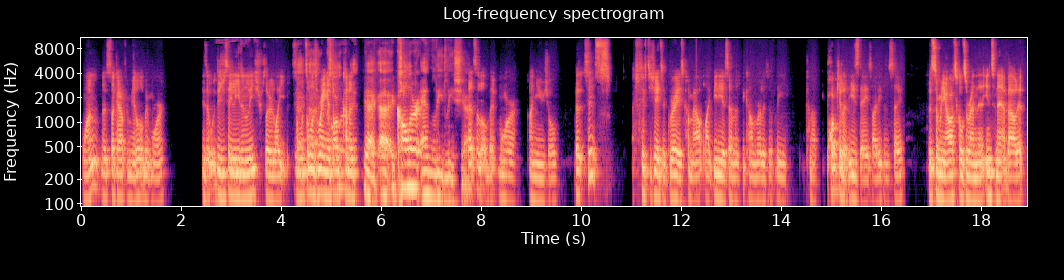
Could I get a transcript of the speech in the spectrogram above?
one that stuck out for me a little bit more. Is it? Did you say lead and leash? So like someone, yeah, someone's uh, wearing a dog kind of yeah, uh, collar and lead leash. Yeah, that's a little bit more unusual. But since Fifty Shades of Grey has come out, like BDSM has become relatively kind of popular these days. I'd even say there's so many articles around the internet about it.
